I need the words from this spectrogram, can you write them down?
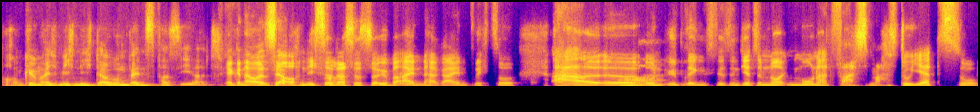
warum kümmere ich mich nicht darum, wenn es passiert? Ja, genau. Es ist ja auch nicht so, dass es so über einen hereinbricht, so, ah, äh, oh. und übrigens, wir sind jetzt im neunten Monat. Was machst du jetzt? So.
